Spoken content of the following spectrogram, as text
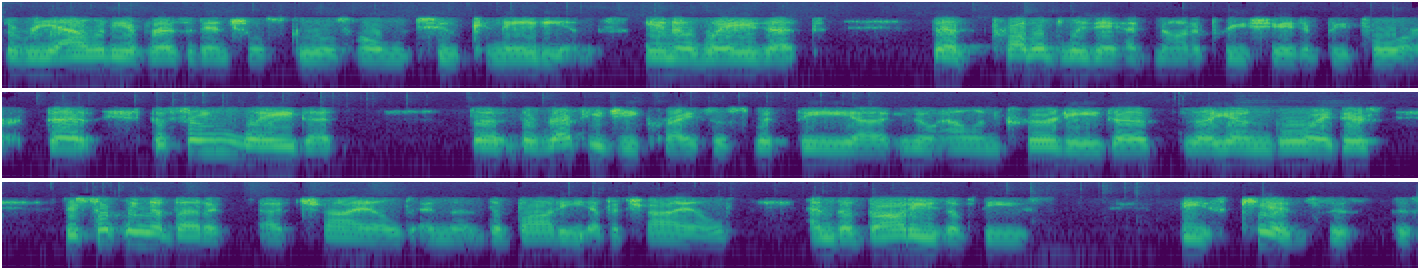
the reality of residential schools home to Canadians in a way that that probably they had not appreciated before. The the same way that the the refugee crisis with the uh, you know Alan Kurdi, the the young boy. There's there's something about a, a child and the, the body of a child and the bodies of these these kids. This this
